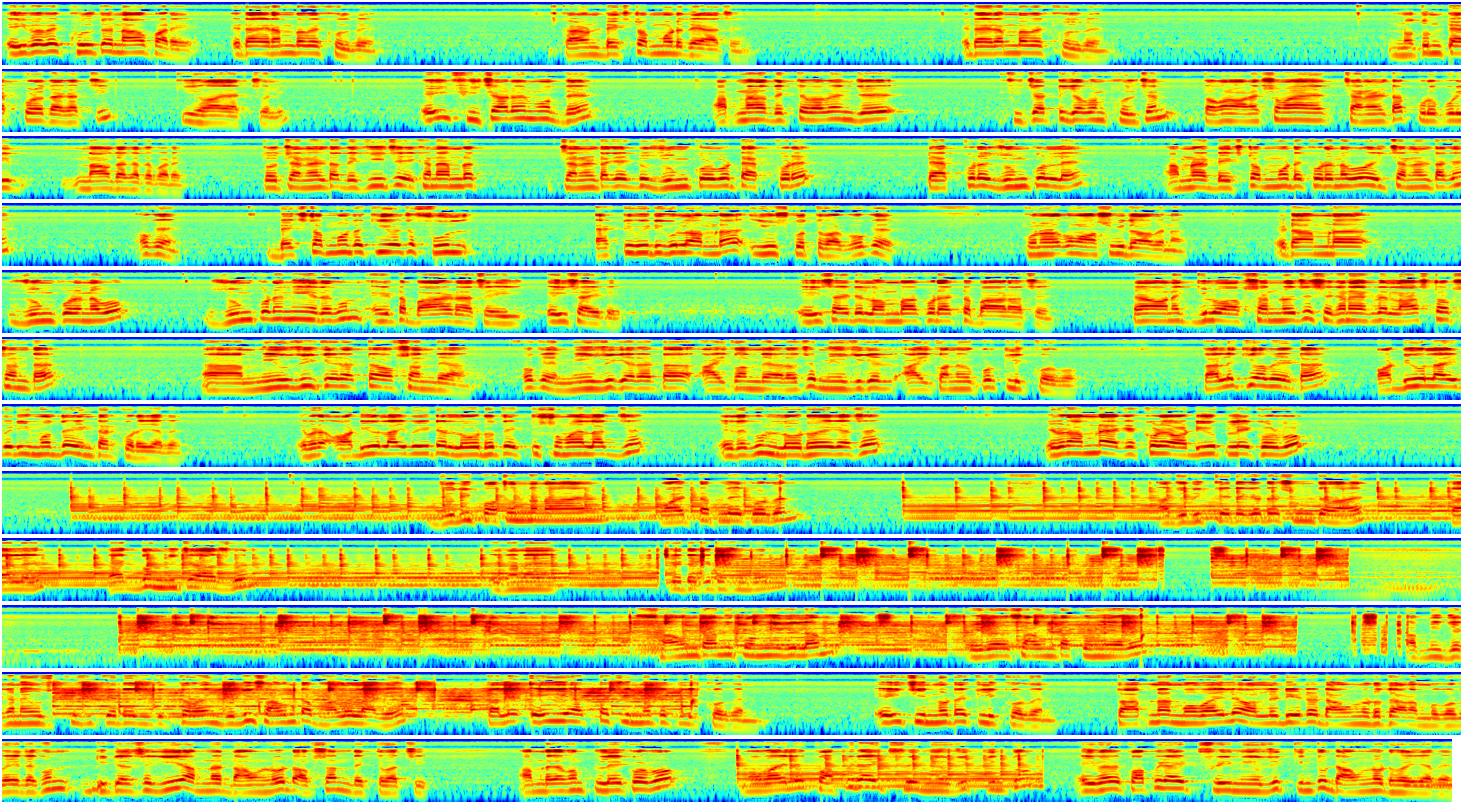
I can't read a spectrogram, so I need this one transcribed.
এইভাবে খুলতে নাও পারে, এটা এরমভাবে খুলবে। কারণ ডেস্কটপ মোডে দেওয়া আছে। এটা এরমভাবে খুলবে। নতুন ট্যাপ করে দেখাচ্ছি কি হয় অ্যাকচুয়ালি এই ফিচারের মধ্যে আপনারা দেখতে পাবেন যে ফিচারটি যখন খুলছেন, তখন অনেক সময় চ্যানেলটা পুরোপুরি নাও দেখাতে পারে। তো চ্যানেলটা দেখিয়েছে, এখানে আমরা চ্যানেলটাকে একটু জুম করব ট্যাপ করে। ট্যাপ করে জুম করলে আমরা ডেস্কটপ মোডে করে নেব এই চ্যানেলটাকে ওকে ডেস্কটপ মোডে কী হয়েছে? ফুল অ্যাক্টিভিটিগুলো আমরা ইউজ করতে পারব, ওকে? কোনো রকম অসুবিধা হবে না। এটা আমরা জুম করে নেব। জুম করে নিয়ে দেখুন এটা বার আছে এই এই সাইডে এই সাইডে লম্বা করে একটা বার আছে। এখানে অনেকগুলো অপশান রয়েছে। সেখানে একটা লাস্ট অপশানটা মিউজিকের একটা অপশান দেয়া। ওকে মিউজিকের একটা আইকন দেওয়া রয়েছে। মিউজিকের আইকনের উপর ক্লিক করব। তাহলে কী হবে এটা? অডিও লাইব্রেরির মধ্যে এন্টার করে যাবে। এবারে অডিও লাইব্রেরিটা লোড হতে একটু সময় লাগছে। এ দেখুন লোড হয়ে গেছে। এবার আমরা এক এক করে অডিও প্লে করব। যদি পছন্দ না হয় পয়েরটা প্লে করবেন। আর যদি কেটে কেটে শুনতে হয়, তাহলে একদম নিচে আসবেন। এখানে কেটে কেটে শুনবেন। সাউন্ডটা আমি কমিয়ে দিলাম। এইভাবে সাউন্ডটা কমে যাবে। আপনি যেখানে খুশি কেটে দেখতে পারেন। যদি সাউন্ডটা ভালো লাগে, তাহলে এই একটা চিহ্নতে ক্লিক করবেন। এই চিহ্নটায় ক্লিক করবেন। তো আপনার মোবাইলে অলরেডি এটা ডাউনলোড হতে আরম্ভ করবে। এই দেখুন ডিটেলসে গিয়ে আমরা ডাউনলোড অপশান দেখতে পাচ্ছি। আমরা যখন প্লে করব মোবাইলে কপিরাইট ফ্রি মিউজিক কিন্তু, এইভাবে কপিরাইট ফ্রি মিউজিক কিন্তু ডাউনলোড হয়ে যাবে।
